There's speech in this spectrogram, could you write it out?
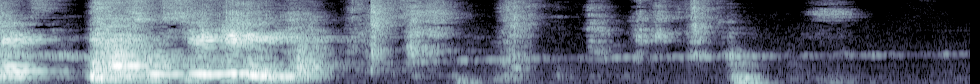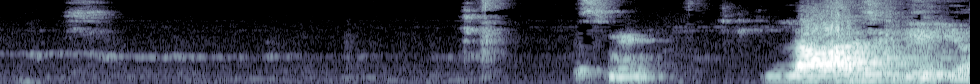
next associated area इसमें लार्ज एरिया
